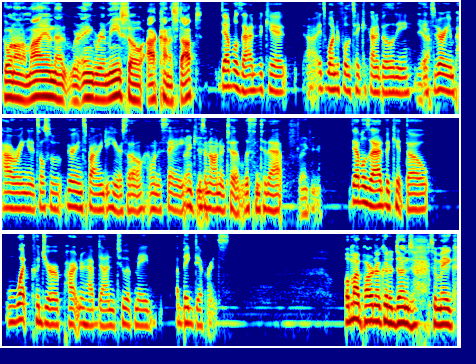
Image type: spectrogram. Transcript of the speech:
going on on my end that were angry at me. So I kind of stopped. Devil's advocate. Uh, it's wonderful to take accountability. Yeah. It's very empowering and it's also very inspiring to hear. So I want to say Thank you. it's an honor to listen to that. Thank you. Devil's advocate, though, what could your partner have done to have made a big difference? What my partner could have done to make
